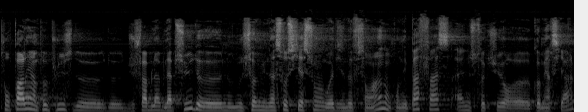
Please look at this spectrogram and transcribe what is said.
pour parler un peu plus du Fab Lab Labsud, nous, nous, sommes une association loi 1901, donc on n'est pas face à une structure commerciale.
